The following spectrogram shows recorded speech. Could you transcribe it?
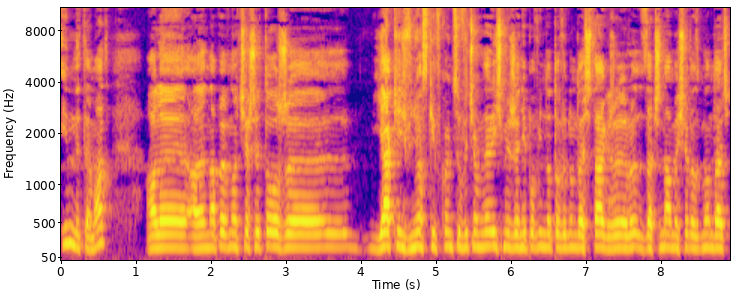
inny temat ale, ale na pewno cieszy to, że jakieś wnioski w końcu wyciągnęliśmy, że nie powinno to wyglądać tak, że zaczynamy się rozglądać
